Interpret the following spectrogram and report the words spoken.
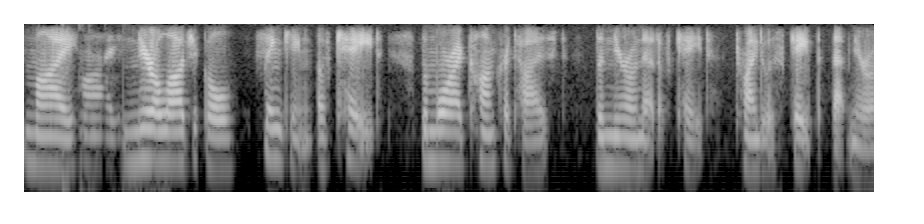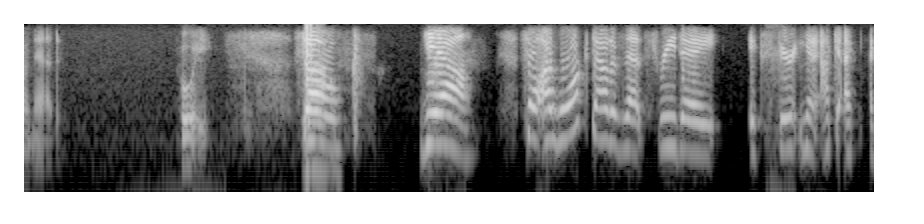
my neurological thinking of Cate, the more I concretized the neuronet of Cate, trying to escape that neuronet. Hooey. So, wow. yeah. So I walked out of that three day experience. You know, I, I,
